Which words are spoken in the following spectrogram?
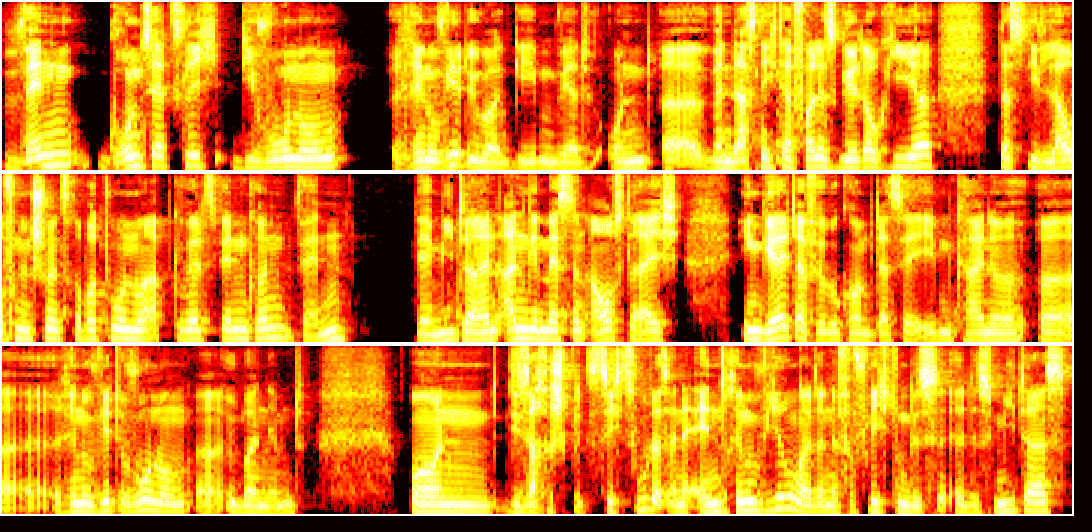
wenn grundsätzlich die Wohnung renoviert übergeben wird. Und äh, wenn das nicht der Fall ist, gilt auch hier, dass die laufenden Schönheitsreparaturen nur abgewälzt werden können, wenn der Mieter einen angemessenen Ausgleich in Geld dafür bekommt, dass er eben keine äh, renovierte Wohnung äh, übernimmt. Und die Sache spitzt sich zu, dass eine Endrenovierung, also eine Verpflichtung des, äh, des Mieters,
